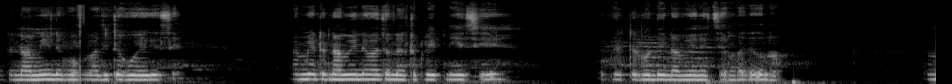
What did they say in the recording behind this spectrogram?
এটা নামিয়ে নেব, ভাজিটা হয়ে গেছে। আমি এটা নামিয়ে নেওয়ার জন্য একটা প্লেট নিয়েছি। এই প্লেটটার মধ্যেই নামিয়ে নিচ্ছি আমি ভাজিগুলো। আমি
